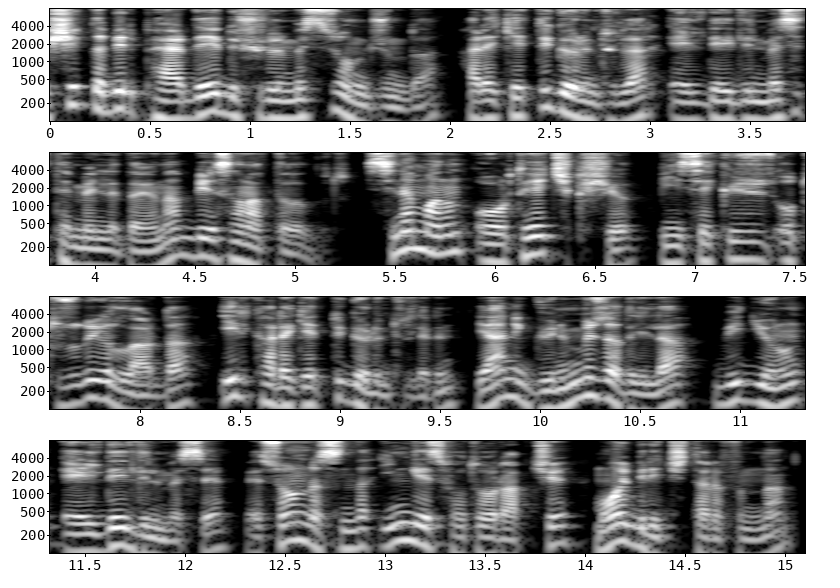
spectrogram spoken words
ışıkla bir perdeye düşürülmesi sonucunda hareketli görüntüler elde edilmesi temeline dayanan bir sanat dalıdır. Sinemanın ortaya çıkışı 1830'lu yıllarda ilk hareketli görüntülerin yani günümüz adıyla videonun elde edilmesi ve sonrasında İngiliz fotoğrafçı Muybridge tarafından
